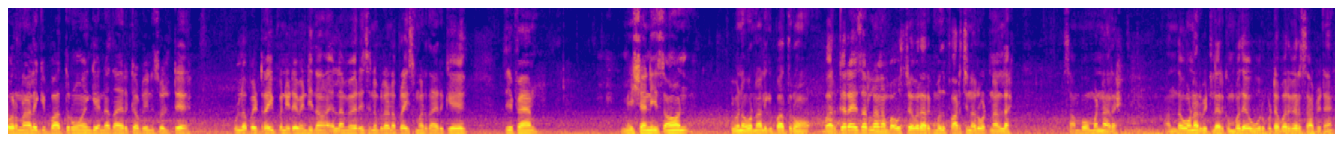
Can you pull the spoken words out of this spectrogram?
ஒரு நாளைக்கு பார்த்துருவோம் இங்கே என்ன தான் இருக்குது அப்படின்னு சொல்லிட்டு உள்ளே போய் ட்ரை பண்ணிட வேண்டிதான். எல்லாமே ரீசனபிளான ப்ரைஸ் மாதிரி தான் இருக்குது ஜிஃபேம் மிஷன் இஸ் ஆன் இவனை ஒரு நாளைக்கு பார்த்துருவோம் பர்கரைசர்லாம் நம்ம ஹவுஸ் டிரைவராக இருக்கும்போது ஃபார்ச்சுனர் ஓட்டினால சம்பவம் பண்ணாரு. அந்த ஓனர் வீட்டில் இருக்கும்போதே ஊர்பட்ட பர்கர் சாப்பிட்டுட்டேன்.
